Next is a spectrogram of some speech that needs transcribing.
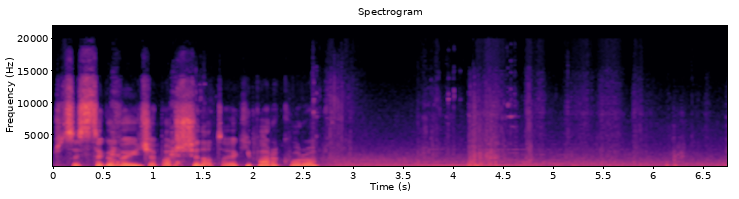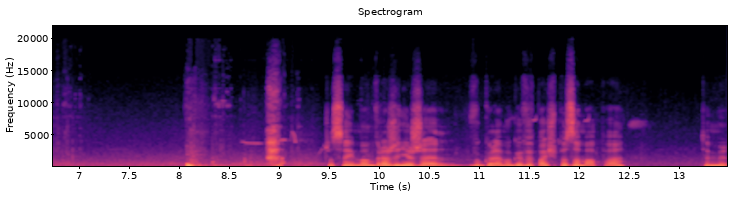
Czy coś z tego wyjdzie? Patrzcie na to, jaki parkour. Czasami mam wrażenie, że w ogóle mogę wypaść poza mapę. Tam,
